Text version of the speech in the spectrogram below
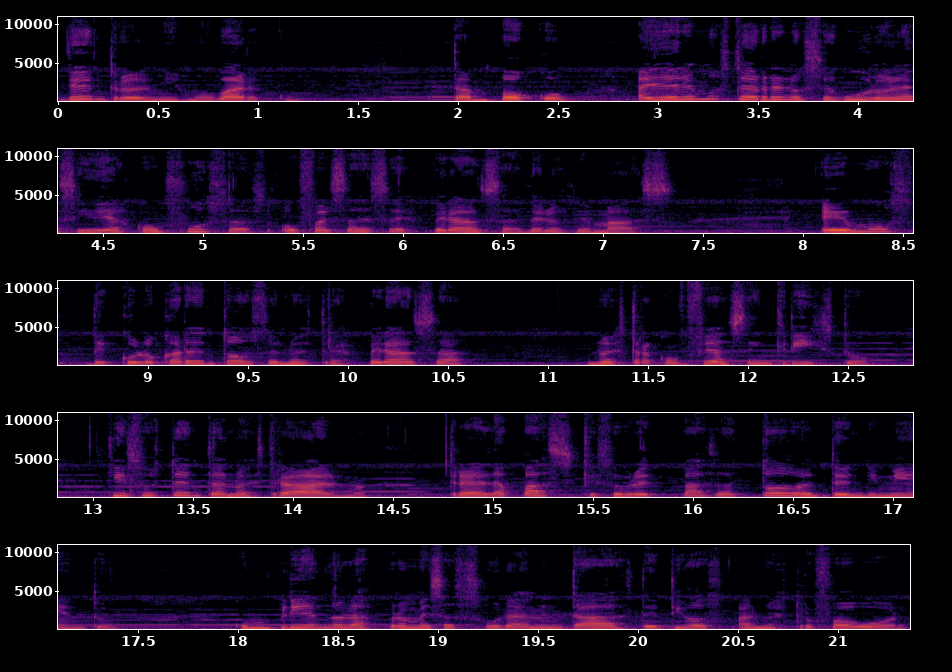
dentro del mismo barco. Tampoco hallaremos terreno seguro en las ideas confusas o falsas esperanzas de los demás. Hemos de colocar entonces nuestra esperanza, nuestra confianza en Cristo, quien sustenta nuestra alma, trae la paz que sobrepasa todo entendimiento, cumpliendo las promesas juramentadas de Dios a nuestro favor.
